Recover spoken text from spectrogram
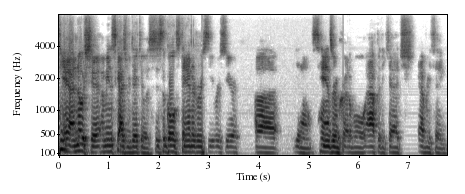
Yeah, no shit. I mean, this guy's ridiculous. He's the gold standard receivers here. Uh, you know, his hands are incredible after the catch, everything.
